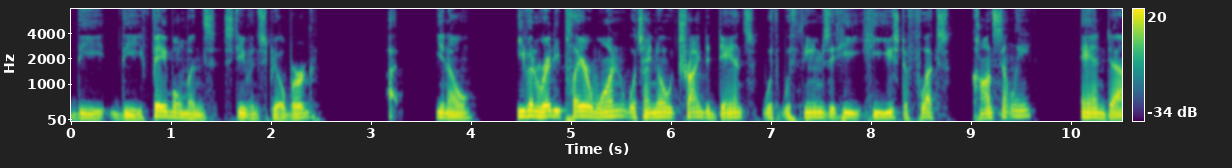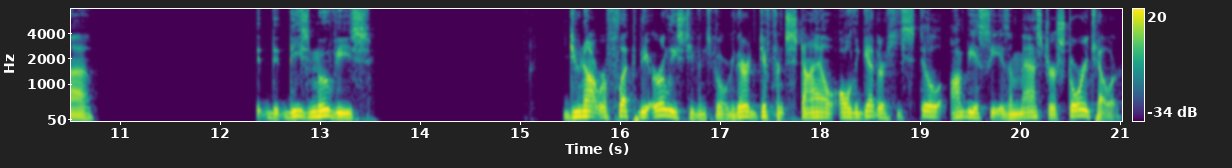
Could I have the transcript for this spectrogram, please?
the the fabelmans steven spielberg you know even Ready Player One, which I know tried to dance with with themes that he he used to flex constantly, and uh, th- these movies do not reflect the early Steven Spielberg. They're a different style altogether. He still obviously is a master storyteller,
